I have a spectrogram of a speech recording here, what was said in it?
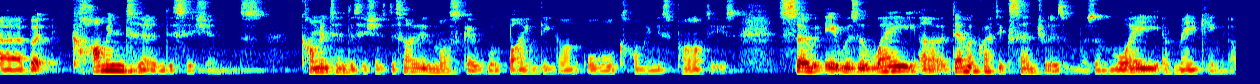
Uh, but Comintern decisions Comintern decisions decided in Moscow were binding on all communist parties. So it was a way, uh, democratic centralism was a way of making a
